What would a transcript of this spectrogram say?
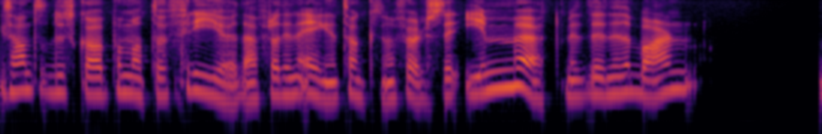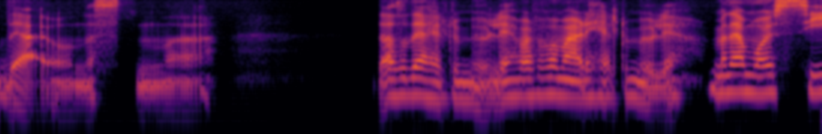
Ikke sant? Du skal på en måte frigjøre deg fra dine egne tanker og følelser i møte med dine barn. Det er jo nesten eh, Altså, det er helt umulig. I hvert fall for meg er det helt umulig. Men jeg må jo si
